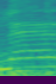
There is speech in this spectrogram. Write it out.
Let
